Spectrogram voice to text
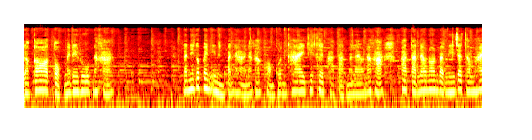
แล้วก็ตกไม่ได้รูปนะคะ และนี่ก็เป็นอีกหนึ่งปัญหานะคะของคนไข้ที่เคยผ่าตัดมาแล้วนะคะ ผ่าตัดแนวนอนแบบนี้จะทำให้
